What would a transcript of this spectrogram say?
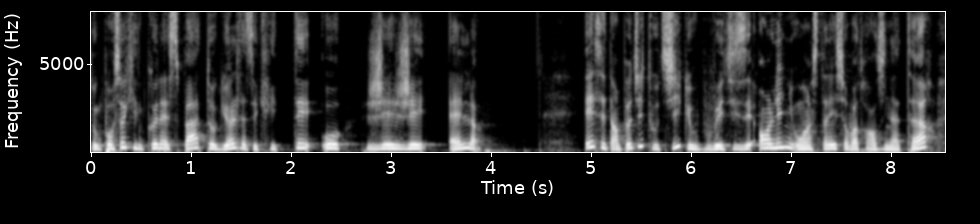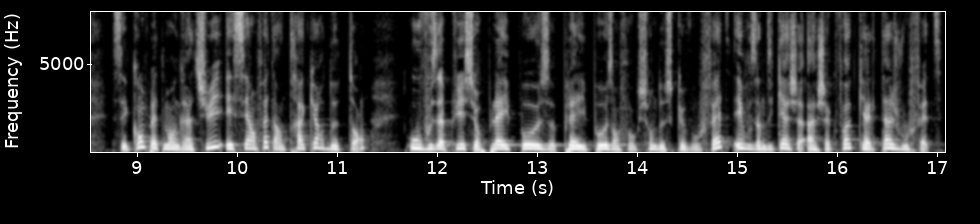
Donc pour ceux qui ne connaissent pas, Toggle, ça s'écrit T-O-G-G-L. Et c'est un petit outil que vous pouvez utiliser en ligne ou installer sur votre ordinateur. C'est complètement gratuit et c'est en fait un tracker de temps où vous appuyez sur play, pause, play, pause en fonction de ce que vous faites et vous indiquez à chaque fois quelle tâche vous faites.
